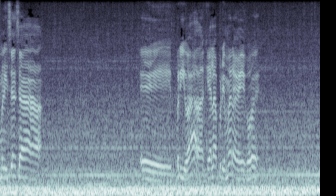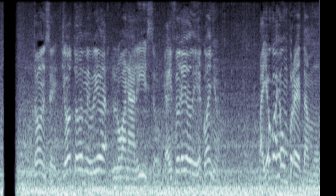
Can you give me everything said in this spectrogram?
mi licencia eh, privada, que es la primera que. Entonces, yo toda mi vida lo analizo. Y ahí fue que yo dije, coño, para yo coger un préstamo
